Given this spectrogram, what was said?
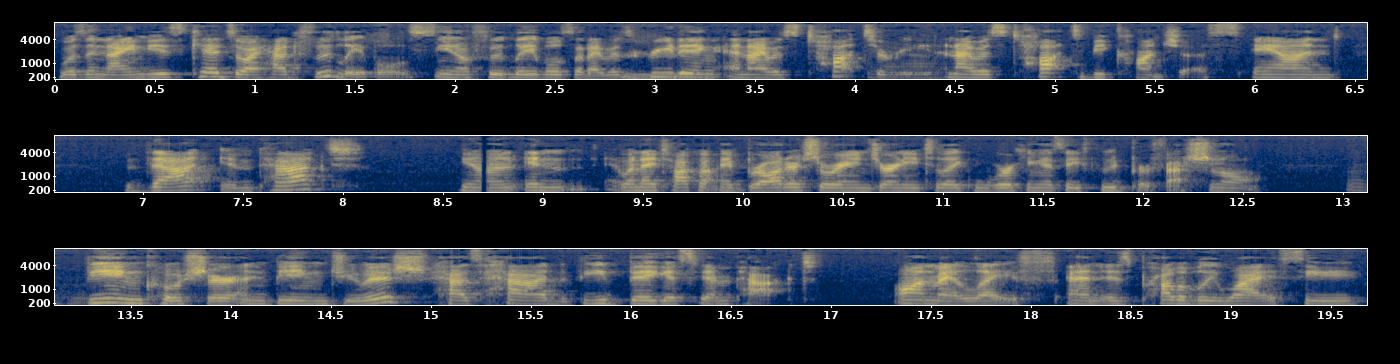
was a 90s kid, so I had food labels, you know, food labels that I was mm-hmm. reading and I was taught to read and I was taught to be conscious. And that impact, you know, in when I talk about my broader story and journey to like working as a food professional, mm-hmm. being kosher and being Jewish has had the biggest impact on my life and is probably why I see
